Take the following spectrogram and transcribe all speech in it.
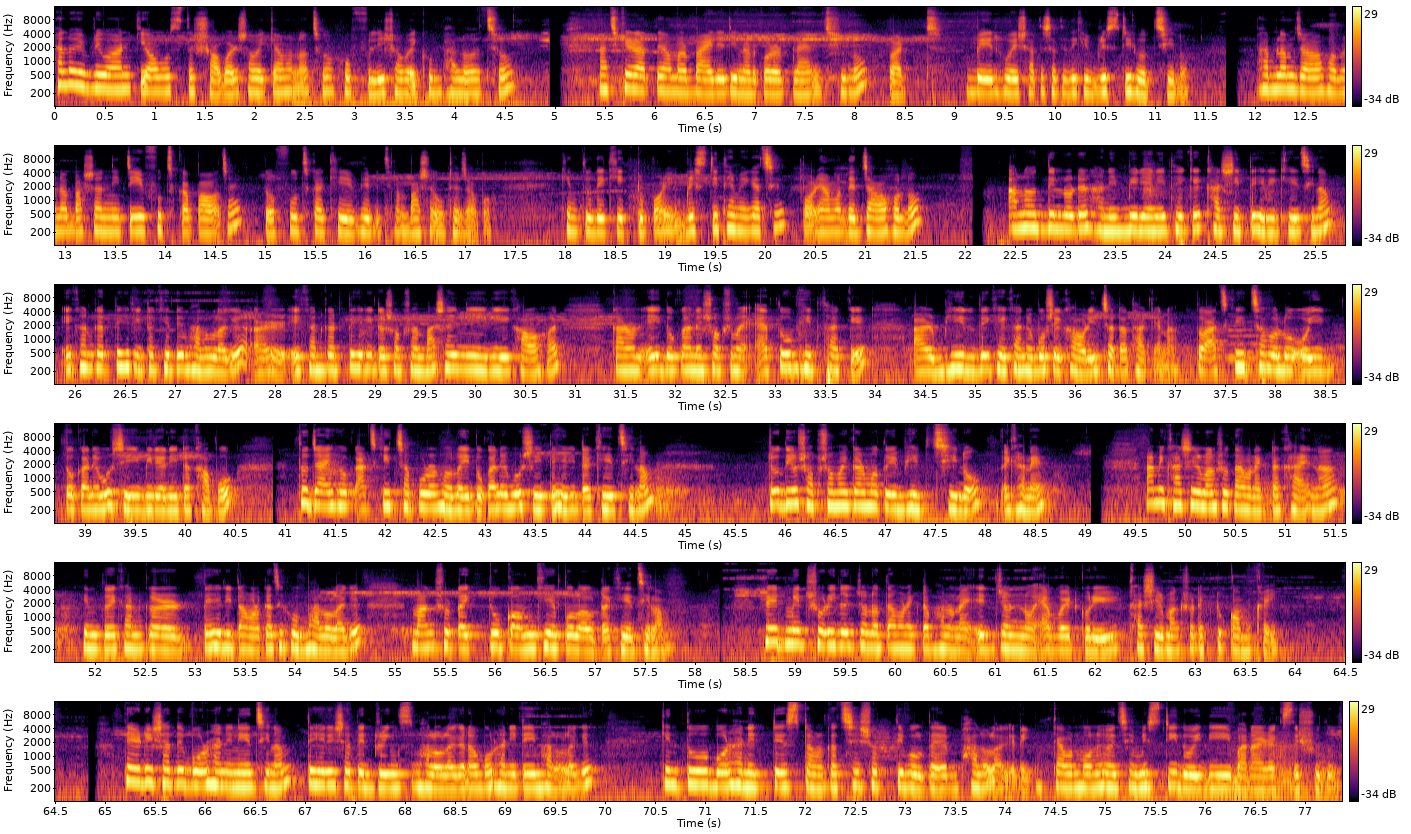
Hello everyone, কি অবস্থা সবার? সবাই কেমন আছো? হোপফুলি সবাই খুব ভালো আছো। আজকে রাতে আমার বাইরে ডিনার করার প্ল্যান ছিল বাট বের হয়ে সাথে সাথে দেখি বৃষ্টি হচ্ছিল। ভাবলাম যাওয়া হবে না, বাসার নিচেই ফুচকা পাওয়া যায়, তো ফুচকা খেয়ে ভেবেছিলাম বাসায় উঠে যাব। কিন্তু দেখি একটু পরে বৃষ্টি থেমে গেছে, পরে আমাদের যাওয়া হলো। আলাউদ্দিন রোডের হানিফ বিরিয়ানি থেকে খাসি তেহরি খেয়েছিলাম। এখানকার তেহরিটা খেতে ভালো লাগে আর এখানকার তেহরিটা সবসময় বাসায় নিয়ে গিয়ে খাওয়া হয়। কারণ এই দোকানে সবসময় এত ভিড় থাকে আর ভিড় দেখে এখানে বসে খাওয়ার ইচ্ছাটা থাকে না। তো আজকে ইচ্ছা হলো ওই দোকানে বসেই বিরিয়ানিটা খাব। তো যাই হোক, আজকে ইচ্ছা পূরণ হলো এই দোকানে বসেই তেহরিটা খেয়েছিলাম। যদিও সব সময়কার মতোই ভিড় ছিল এখানে। আমি খাসির মাংস তেমন একটা খাই না। কিন্তু এখানকার তেহেরিটা আমার কাছে খুব ভালো লাগে। মাংসটা একটু কম খেয়ে পোলাওটা খেয়েছিলাম। রেড মিট শরীরের জন্য তেমন একটা ভালো নয়, এর জন্য অ্যাভয়েড করি, খাসির মাংসটা একটু কম খাই। তেহেরির সাথে বোরহানি নিয়েছিলাম। তেহেরির সাথে ড্রিঙ্কস ভালো লাগে না, বোরহানিটাই ভালো লাগে। কিন্তু বোরহানির টেস্ট আমার কাছে সত্যি বলতে ভালো লাগেনি। কেমন মনে হয়েছে, মিষ্টি দই দিয়ে বানায় রাখছে শুধু।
